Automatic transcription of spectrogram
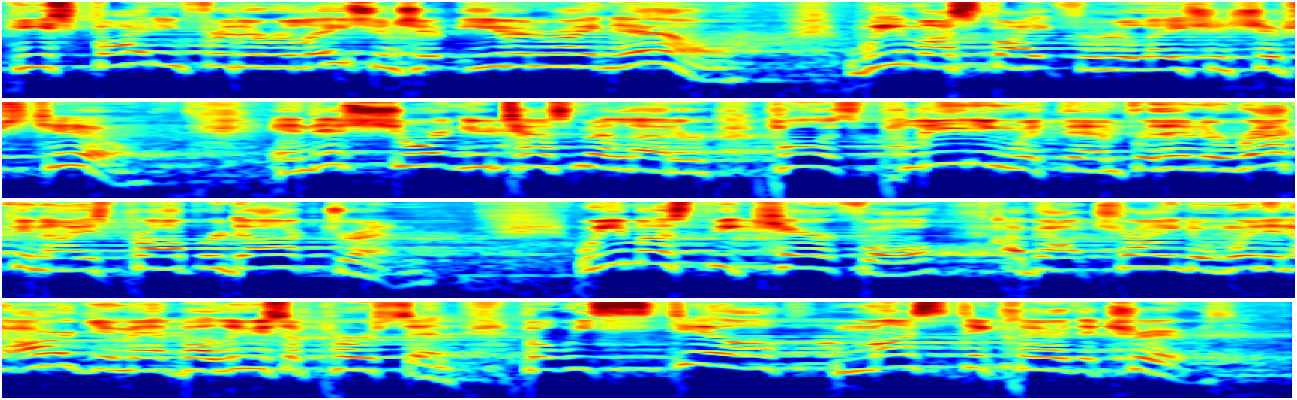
he's fighting for the relationship even right now. We must fight for relationships too. In this short New Testament letter, Paul is pleading with them for them to recognize proper doctrine. We must be careful about trying to win an argument but lose a person, but we still must declare the truth.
